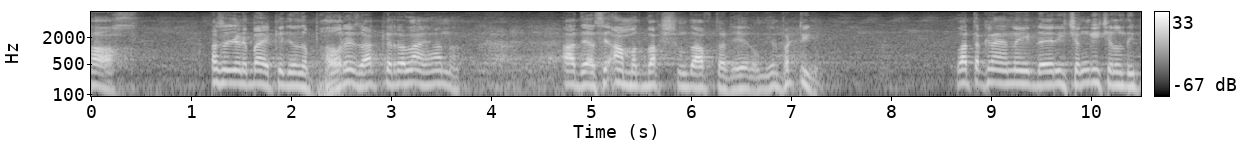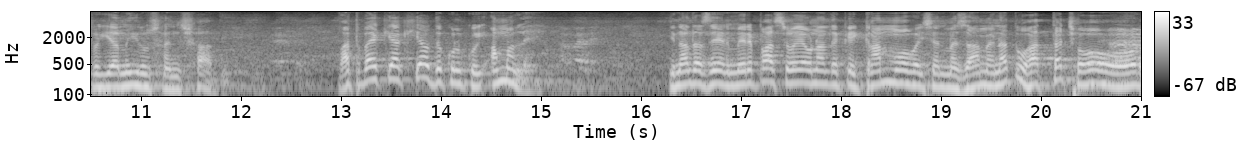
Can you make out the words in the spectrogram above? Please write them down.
ہاں اسے جڑے بھائی کے جنہوں بھورے ذاکر رلائے ہیں نا، آدھے ایسے آمد بخش ہوں دافتہ ڈھیر ہوں گے یعنی پھٹی ہوں وقت کہیں نہیں دیری چنگی چل دی پہ امیر حسین شاہ دی۔ وقت بھائی کیا کیا دے کل کوئی عمل ہے۔ جنہاں دا ذہن میرے پاس ہویا، انہاں دے کئی کام ہو ویسن میں زامے نہ، تو ہاتھ چھوڑ۔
